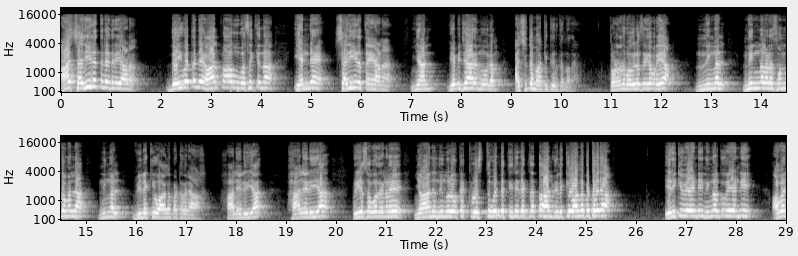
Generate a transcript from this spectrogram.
ആ ശരീരത്തിനെതിരെയാണ് ദൈവത്തിന്റെ ആത്മാവ് വസിക്കുന്ന എന്റെ ശരീരത്തെയാണ് ഞാൻ വ്യഭിചാരം മൂലം അശുദ്ധമാക്കി തീർക്കുന്നത് തുടർന്ന് പൗലോസ്ലിക പറയുക നിങ്ങൾ നിങ്ങളുടെ സ്വന്തമല്ല നിങ്ങൾ വിലയ്ക്ക് വാങ്ങപ്പെട്ടവരാ. ഹാലേലുയ്യ ഹാലേലുയ്യ പ്രിയ സഹോദരങ്ങളെ ഞാനും നിങ്ങളുമൊക്കെ ക്രിസ്തുവിന്റെ തിരുരക്തത്താൽ വിലയ്ക്ക് വാങ്ങപ്പെട്ടവരാ. എനിക്ക് വേണ്ടി നിങ്ങൾക്ക് വേണ്ടി അവൻ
